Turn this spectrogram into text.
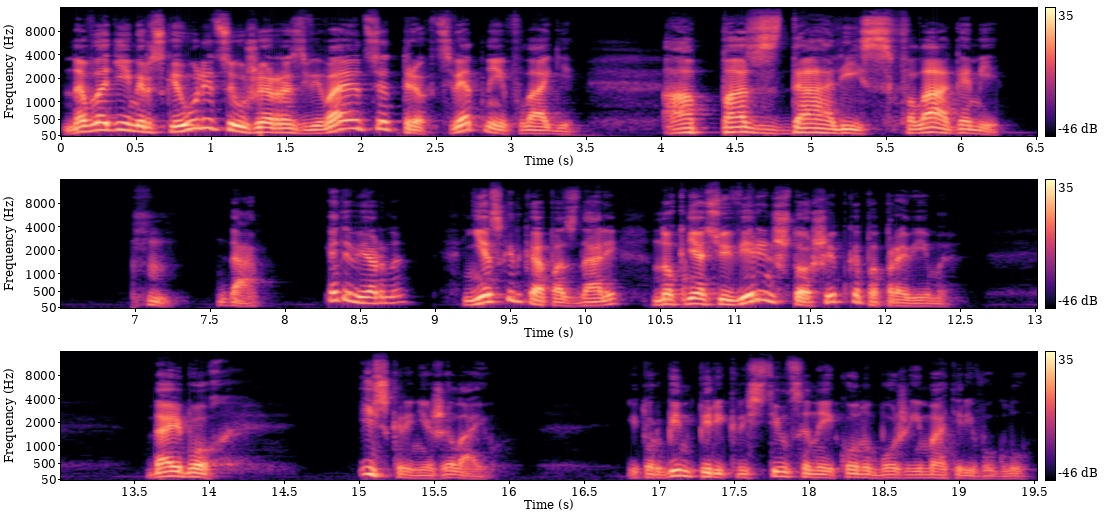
На Владимирской улице уже развиваются трехцветные флаги. Опоздали с флагами. Хм, да, это верно. Несколько опоздали, но князь уверен, что ошибка поправима. Дай Бог, искренне желаю. И Турбин перекрестился на икону Божьей Матери в углу.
